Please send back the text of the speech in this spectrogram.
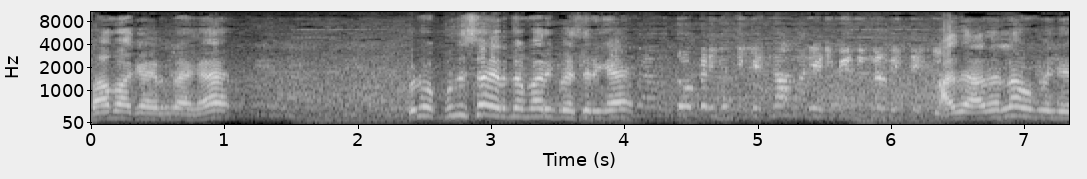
பாமக இருந்தாங்க. இப்ப புதுசா இருந்த மாதிரி பேசுறீங்க. அது அதெல்லாம் உங்களுக்கு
